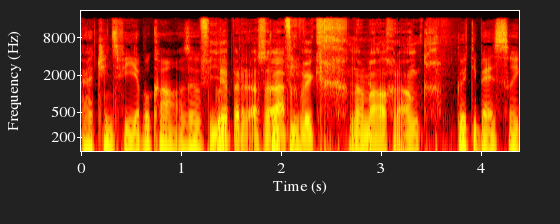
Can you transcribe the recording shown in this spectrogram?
Hat ins Fieber gehabt. Also Fieber, also gute- einfach wirklich normal krank. Gute Besserung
